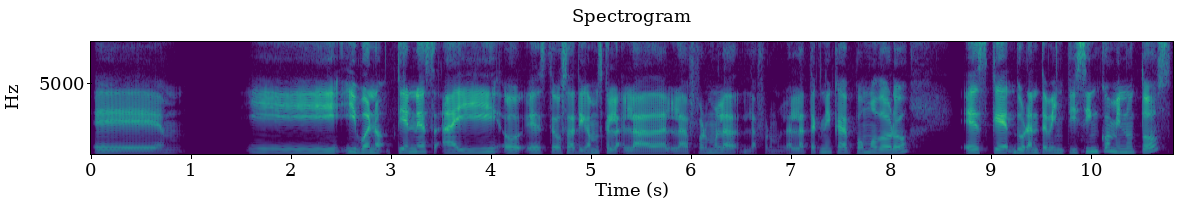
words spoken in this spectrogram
Eh, y, bueno, tienes ahí, o, este, o sea, digamos que la, la, la fórmula, la fórmula, la técnica de Pomodoro es que durante 25 minutos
